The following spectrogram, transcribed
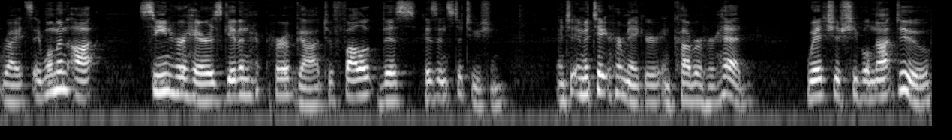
writes A woman ought, seeing her hairs given her of God, to follow this, his institution, and to imitate her Maker and cover her head, which, if she will not do,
